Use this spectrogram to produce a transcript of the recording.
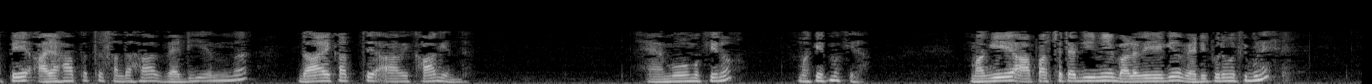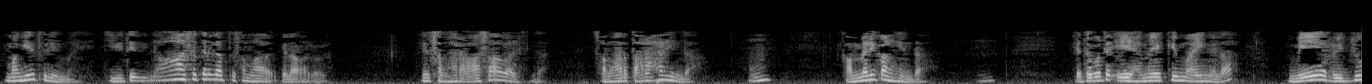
අපේ අයහපත සඳහා වැඩියෙන්ම දායකත්වය ආවේ කාගෙන්ද? හැමෝම කියනවා මගෙන්ම කියලා. මගේ ආපස්සට ඇදීමේ බලවේගය වැඩිපුරම තිබුණේ මගේ තුලින්මයි. ජීවිතේ විනාශ කරගත්ත සමහර වෙලාවල් වල. ඒ සමහර ආසාවල් හින්දා, සමහර තරහින් හින්දා, හ්ම්? කම්මැලිකම් හින්දා. එතකොට ඒ හැම එකකින්ම අයින් වෙලා මේ ඍජු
